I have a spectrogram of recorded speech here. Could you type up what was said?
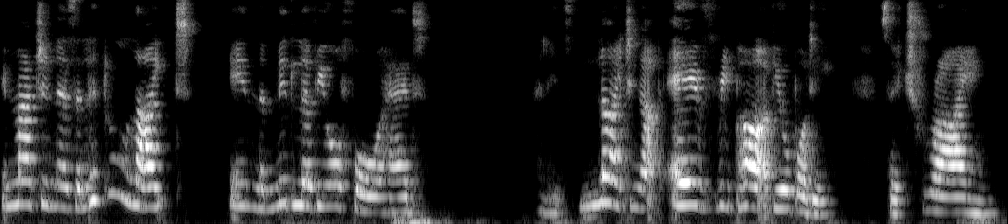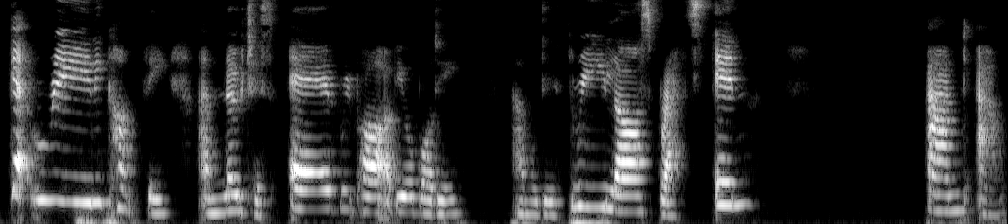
Imagine there's a little light in the middle of your forehead and it's lighting up every part of your body. So try and get really comfy and notice every part of your body. And we'll do three last breaths in and out.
